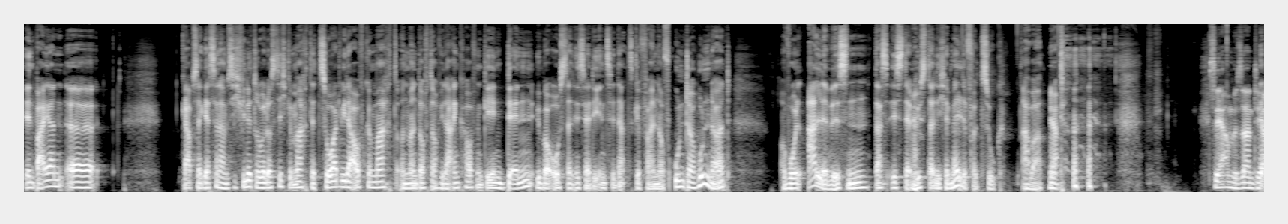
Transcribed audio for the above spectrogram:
in Bayern äh, gab es ja gestern, haben sich viele darüber lustig gemacht. Der Zoo hat wieder aufgemacht und man durfte auch wieder einkaufen gehen, denn über Ostern ist ja die Inzidenz gefallen auf unter 100, obwohl alle wissen, das ist der österliche Meldevollzug. Aber ja. Sehr amüsant, ja.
